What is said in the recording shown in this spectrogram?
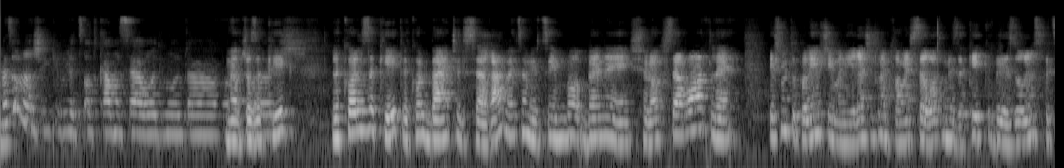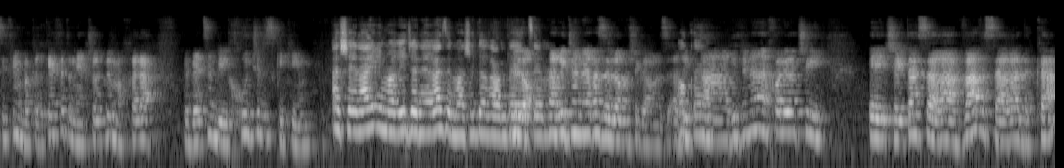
מה זה אומר שכאילו יוצאות כמה שערות מאותה... מאותו זקיק? לכל זקיק, לכל בית של שערה, בעצם יוצאים בו בין אה, שלוש שערות ל... יש מטופלים שאם אני אראה שיש להם חמש שערות מזקיק באזורים ספציפיים בקרקפת, אני אחשוד במחלה, ובעצם בייחוד של זקיקים. השאלה היא אם הריג'נרה זה מה שגרם בעצם. לא, הריג'נרה זה לא מה שגרם לזה. אוקיי. הריג'נרה יכול להיות שהיא, אה, שהייתה שערה עבה ושערה דקה,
